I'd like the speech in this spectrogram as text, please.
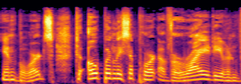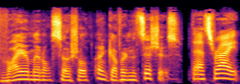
and boards to openly support a variety of environmental, social, and governance issues. That's right.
